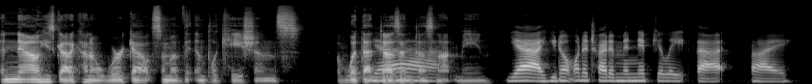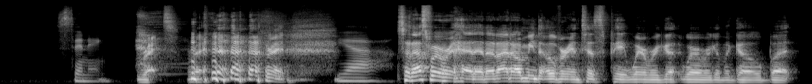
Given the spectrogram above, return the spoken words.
And now he's got to kind of work out some of the implications of what that does and does not mean. Yeah, you don't want to try to manipulate that by sinning. Right, right, right. Yeah. So that's where we're headed, and I don't mean to over anticipate where we're go- where we're going to go, but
